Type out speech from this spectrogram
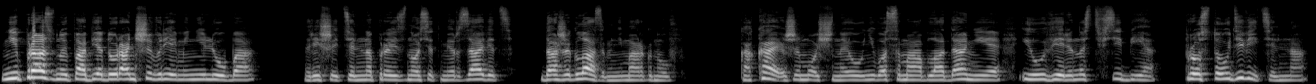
«Не празднуй победу раньше времени, Люба!» — решительно произносит мерзавец, даже глазом не моргнув. Какая же мощное у него самообладание и уверенность в себе! Просто удивительно!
